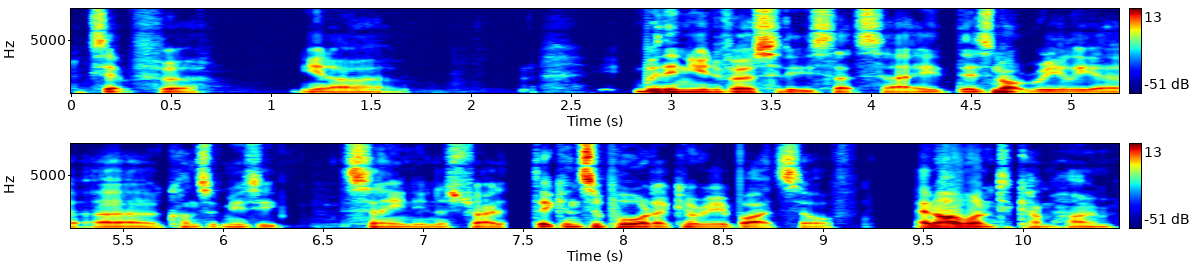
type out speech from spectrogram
except for you know, within universities, let's say, there's not really a, a concert music scene in Australia that can support a career by itself. And I wanted to come home.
